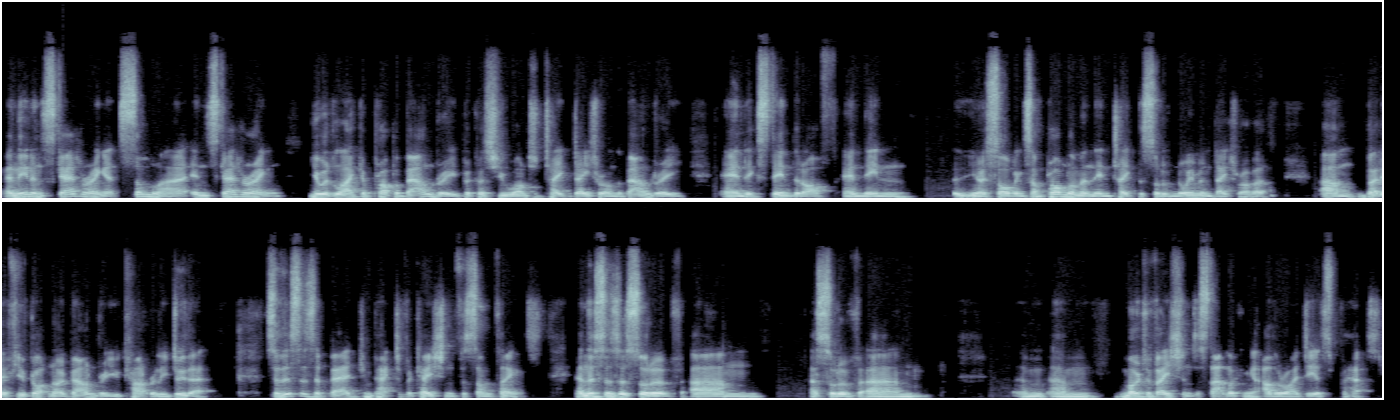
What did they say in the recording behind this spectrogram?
and then in scattering, it's similar. In scattering, you would like a proper boundary because you want to take data on the boundary and extend it off and then, you know, solving some problem and then take the sort of Neumann data of it. Um, but if you've got no boundary, you can't really do that. So this is a bad compactification for some things. And this is a sort of, um, a sort of um, um, um motivation to start looking at other ideas, perhaps.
